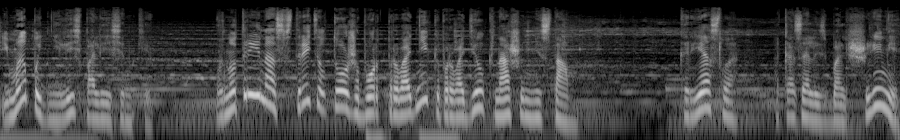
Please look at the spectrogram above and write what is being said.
И мы поднялись по лесенке. Внутри нас встретил тоже бортпроводник и проводил к нашим местам. Кресла оказались большими,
